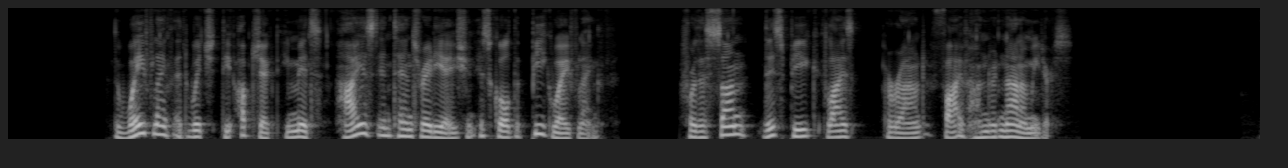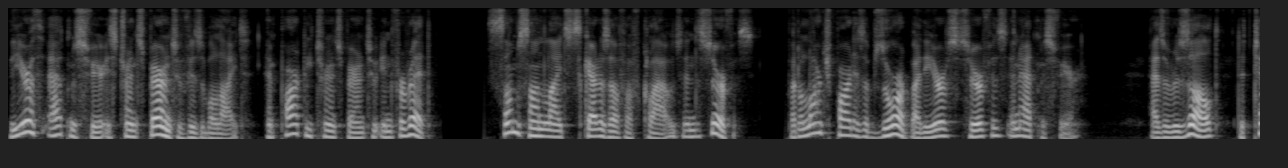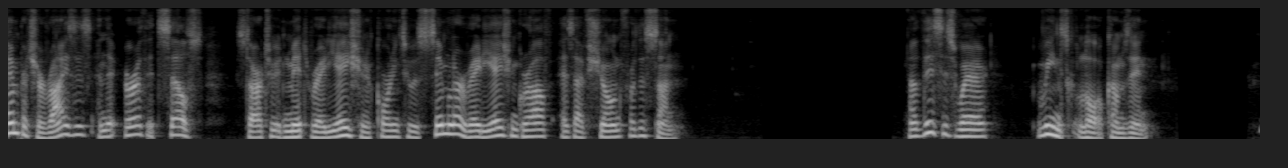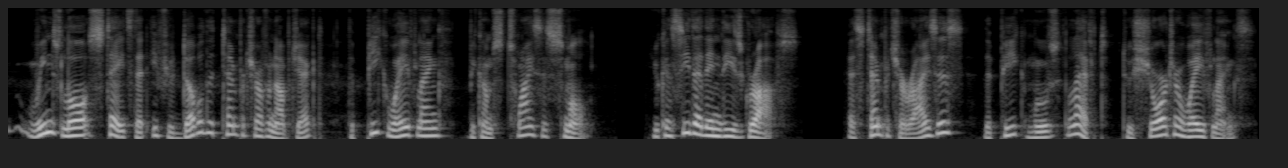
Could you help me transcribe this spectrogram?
The wavelength at which the object emits highest intense radiation is called the peak wavelength. For the Sun, this peak lies around 500 nanometers. The Earth's atmosphere is transparent to visible light and partly transparent to infrared. Some sunlight scatters off of clouds and the surface, but a large part is absorbed by the Earth's surface and atmosphere. As a result, the temperature rises and the Earth itself start to emit radiation according to a similar radiation graph as I've shown for the Sun. Now this is where Wien's law comes in. Wien's law states that if you double the temperature of an object, the peak wavelength becomes twice as small. You can see that in these graphs. As temperature rises, the peak moves left to shorter wavelengths.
